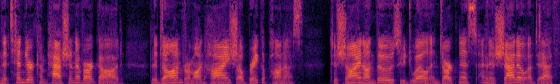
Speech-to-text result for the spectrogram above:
the tender compassion of our God, the dawn from on high shall break upon us, to shine on those who dwell in darkness and the shadow of death,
